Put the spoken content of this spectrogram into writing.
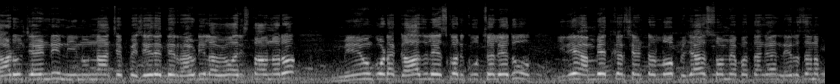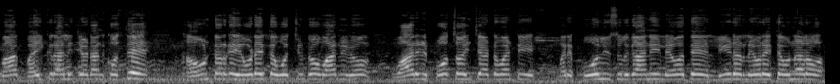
దాడులు చేయండి నేనున్నా అని చెప్పేసి ఏదైతే రౌడీలా వ్యవహరిస్తా ఉన్నారో మేము కూడా గాజులు వేసుకొని కూర్చోలేదు. ఇదే అంబేద్కర్ సెంటర్లో ప్రజాస్వామ్యబద్ధంగా నిరసన బా- బైక్ ర్యాలీ చేయడానికి వస్తే కౌంటర్గా ఎవడైతే వచ్చిండో వారిని వారిని ప్రోత్సహించేటువంటి మరి పోలీసులు కానీ లేకపోతే లీడర్లు ఎవరైతే ఉన్నారో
